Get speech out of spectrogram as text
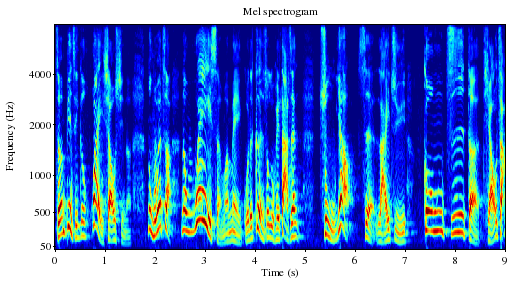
怎么变成一个坏消息呢？那我们要知道，那为什么美国的个人收入会大增？主要是来自于工资的调涨。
